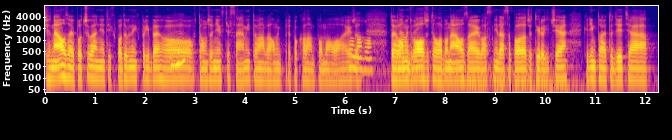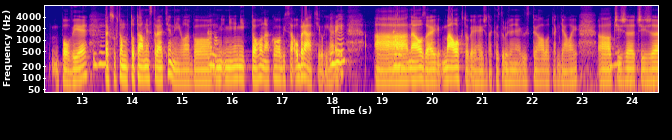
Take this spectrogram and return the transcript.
Čiže naozaj počúvanie tých podobných príbehov mm-hmm. v tom, že nie ste sami, to vám veľmi, predpokladám, pomohlo. Hej, pomohlo. Že to je naozaj. veľmi dôležité, lebo naozaj vlastne dá sa povedať, že tí rodičia, keď im to aj to dieťa povie, mm-hmm. tak sú v tom totálne stratení, lebo nie je toho, na koho by sa obrátili. Hej. Mm-hmm. A ano. naozaj málo kto vie, hej, že také združenie existuje alebo tak ďalej. Uh, mm-hmm. čiže, čiže,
